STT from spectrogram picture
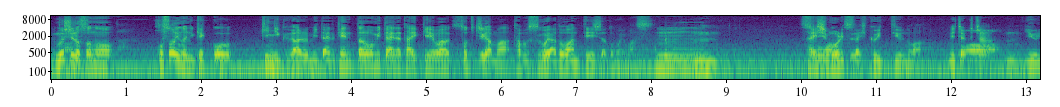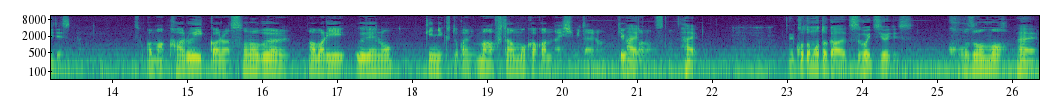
むしろその、細いのに結構筋肉があるみたいな、ケンタロウみたいな体型は、そっちがまあ多分すごいアドバンテージだと思います。うー。うんん。体脂肪率が低いっていうのは、めちゃくちゃあ、うん、有利です。そっか、まあ軽いからその分、あまり腕の筋肉とかに、まあ負担もかかんないしみたいな、っていうことなんですかね。はい。で子供とかはすごい強いです。子供、はい。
